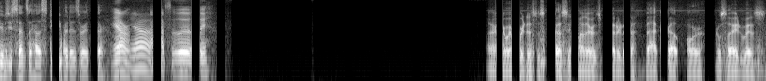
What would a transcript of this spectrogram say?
Gives you a sense of how steep it is right there. Yeah. Yeah. Absolutely. All right, we we're just discussing whether it's better to back up or go sideways.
